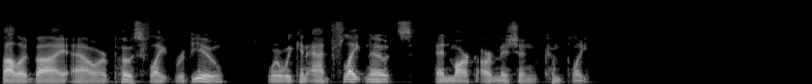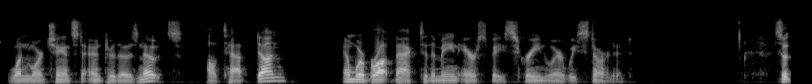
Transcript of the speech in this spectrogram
followed by our post-flight review, where we can add flight notes and mark our mission complete. One more chance to enter those notes. I'll tap done, and we're brought back to the main airspace screen where we started. So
